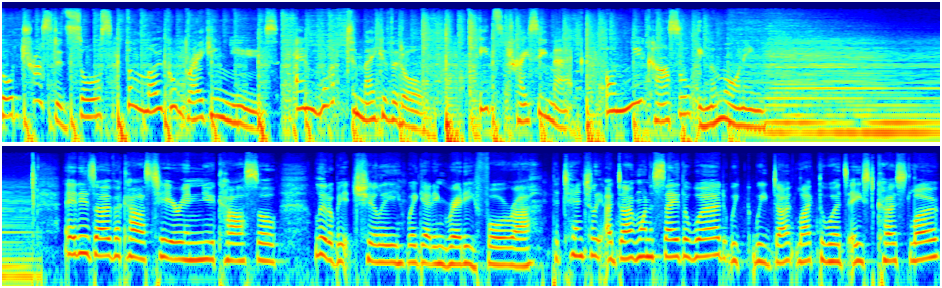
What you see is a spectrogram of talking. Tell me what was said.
your trusted source for local breaking news and what to make of it all. It's Tracy Mack on Newcastle in the Morning. It is overcast here in Newcastle, a little bit chilly. We're getting ready for uh, potentially, I don't want to say the word, we, we don't like the words East Coast low,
